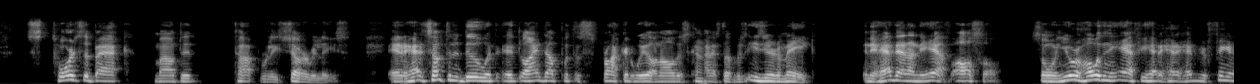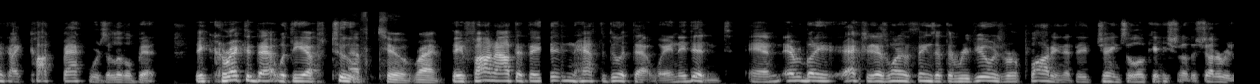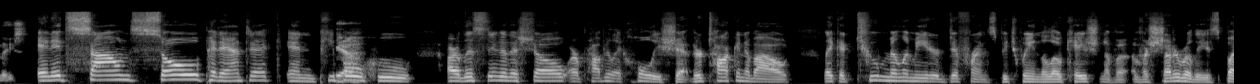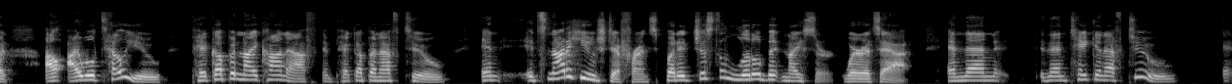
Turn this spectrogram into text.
towards the back mounted top release shutter release, and it had something to do with it lined up with the sprocket wheel and all this kind of stuff. It was easier to make, and they had that on the F also. So when you were holding the F, you had to, had to have your finger like cocked backwards a little bit. They corrected that with the F2. F2, right. They found out that they didn't have to do it that way, and they didn't. And everybody actually, that's one of the things that the reviewers were applauding that they changed the location of the shutter release. And it sounds so pedantic, and people yeah. who are listening to the show are probably like, holy shit, they're talking about like a two millimeter difference between the location of a, of a shutter release. But I'll, I will tell you, pick up a Nikon F and pick up an F2 and it's not a huge difference, but it's just a little bit nicer where it's at. And then and then take an F2.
